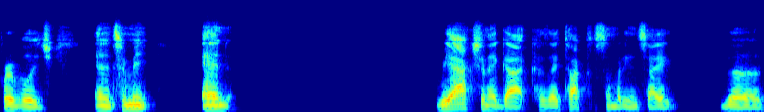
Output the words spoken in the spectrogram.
privilege, and to me. And reaction I got because I talked to somebody inside the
